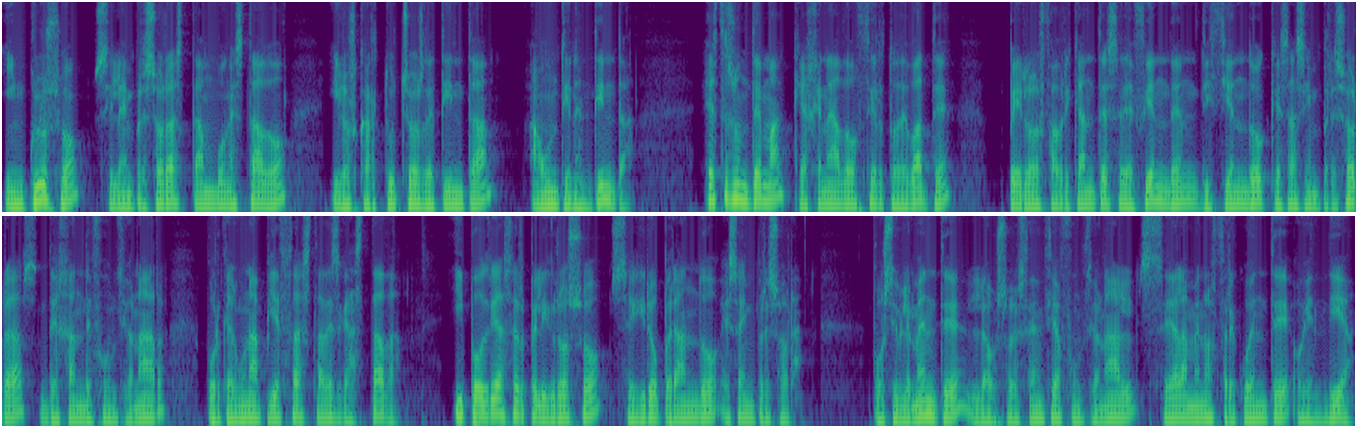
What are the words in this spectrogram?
incluso si la impresora está en buen estado y los cartuchos de tinta aún tienen tinta. Este es un tema que ha generado cierto debate, pero los fabricantes se defienden diciendo que esas impresoras dejan de funcionar porque alguna pieza está desgastada y podría ser peligroso seguir operando esa impresora. Posiblemente la obsolescencia funcional sea la menos frecuente hoy en día,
